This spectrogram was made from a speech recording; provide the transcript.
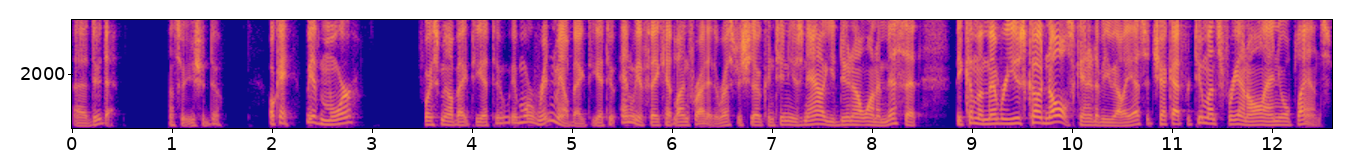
uh, do that. That's what you should do. Okay, we have more voicemail bag to get to. We have more written mail mailbag to get to, and we have Fake Headline Friday. The rest of the show continues now. You do not want to miss it. Become a member. Use code Knowles, Canada BLES, at checkout for two months free on all annual plans.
